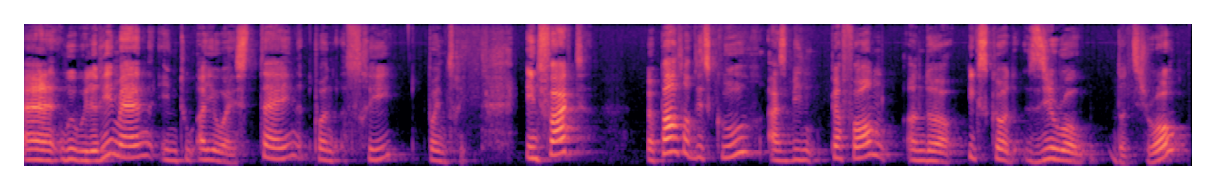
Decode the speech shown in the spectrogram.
And we will remain into iOS 10.3.3. In fact, a part of this course has been performed under Xcode 0.0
